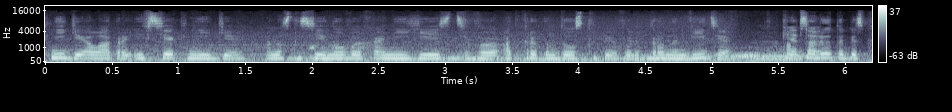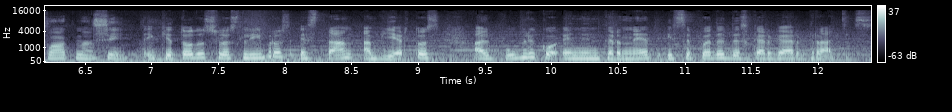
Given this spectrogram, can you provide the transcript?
книги «АЛЛАТРА» и все книги Анастасии Новых, они есть в открытом доступе в электронном виде, абсолютно бесплатно. Sí, y que todos los libros están abiertos al público en internet y se puede descargar gratis.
